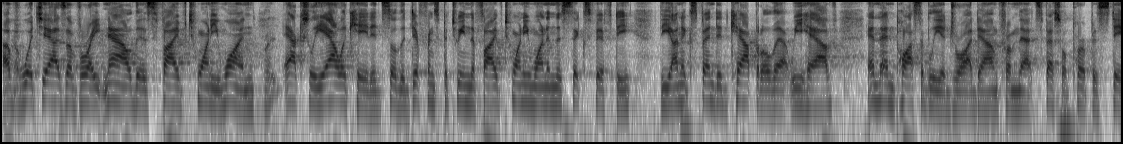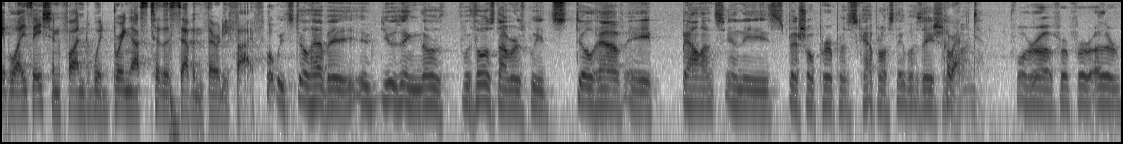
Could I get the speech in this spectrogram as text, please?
of which as of right now, there's 521 Right. actually allocated. So the difference between the 521 and the 650, the unexpended capital that we have, and then possibly a drawdown from that special purpose stabilization fund would bring us to the 735. But we'd still have a, using those, with those numbers, we'd still have a balance in the special purpose capital stabilization fund. Correct. For, uh, for, for other.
